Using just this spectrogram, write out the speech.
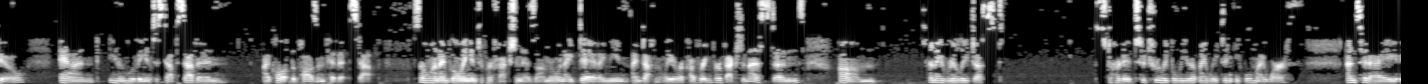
too. And, you know, moving into step seven, I call it the pause and pivot step so when I'm going into perfectionism, or when I did, I mean, I'm definitely a recovering perfectionist, and um, and I really just started to truly believe that my weight didn't equal my worth. And today,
